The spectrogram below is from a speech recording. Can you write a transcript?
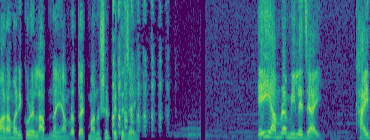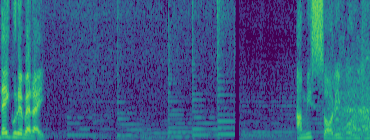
মারামারি করে লাভ নাই, আমরা তো এক মানুষের পেতে যাই। এই আমরা মিলে যাই খাইদাই ঘুরে বেড়াই। আমি সরি বন্ধু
